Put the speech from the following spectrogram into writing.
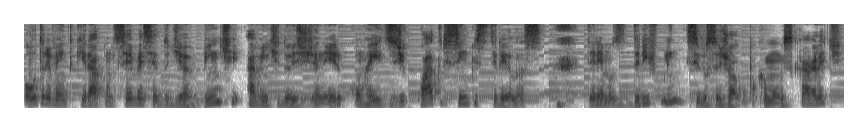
Outro evento que irá acontecer vai ser do dia 20 a 22 de janeiro, com raids de 4 e 5 estrelas. Teremos Drifblim, se você joga o Pokémon Scarlet,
